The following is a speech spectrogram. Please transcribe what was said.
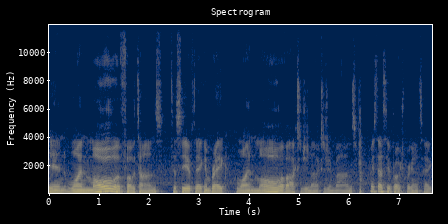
in one mole of photons to see if they can break one mole of oxygen-oxygen bonds. At least that's the approach we're going to take.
